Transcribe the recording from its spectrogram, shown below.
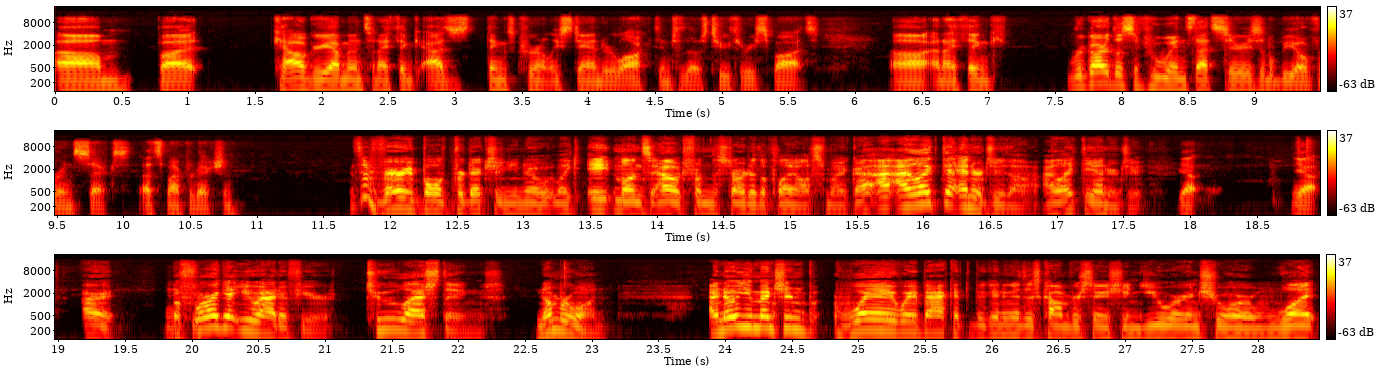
Um, but Calgary, Edmonton, I think as things currently stand, are locked into those two, three spots. Uh, and I think, regardless of who wins that series, it'll be over in six. That's my prediction. It's a very bold prediction, you know, like eight months out from the start of the playoffs, Mike. I, I, I like the energy, though. I like the energy. Yep. Yeah. All right. Thank Before you. I get you out of here, two last things. Number one, I know you mentioned way, way back at the beginning of this conversation, you weren't sure what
